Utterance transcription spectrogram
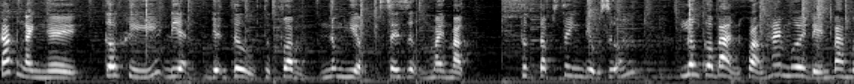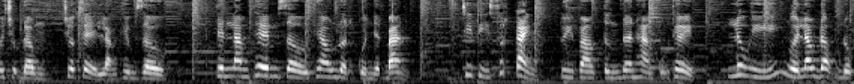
Các ngành nghề cơ khí, điện, điện tử, thực phẩm, nông nghiệp, xây dựng, may mặc, thực tập sinh điều dưỡng, lương cơ bản khoảng 20 đến 30 triệu đồng, chưa kể làm thêm giờ. Tiền làm thêm giờ theo luật của Nhật Bản. Chi phí xuất cảnh tùy vào từng đơn hàng cụ thể. Lưu ý người lao động được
